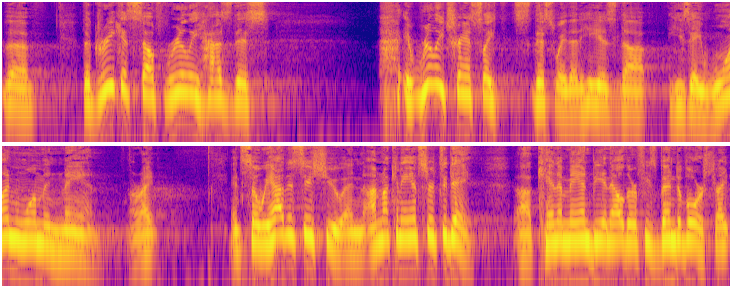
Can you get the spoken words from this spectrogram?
the the Greek itself really has this, it really translates this way that he is the, he's a one woman man, all right? And so we have this issue, and I'm not going to answer it today. Uh, can a man be an elder if he's been divorced, right?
